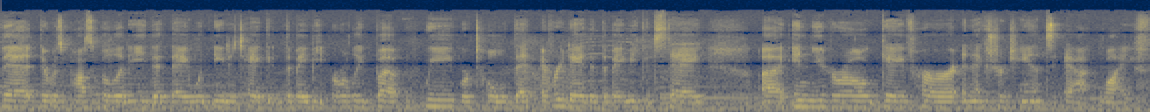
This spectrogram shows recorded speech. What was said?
that there was a possibility that they would need to take the baby early, but we were told that every day that the baby could stay uh, in utero gave her an extra chance at life.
